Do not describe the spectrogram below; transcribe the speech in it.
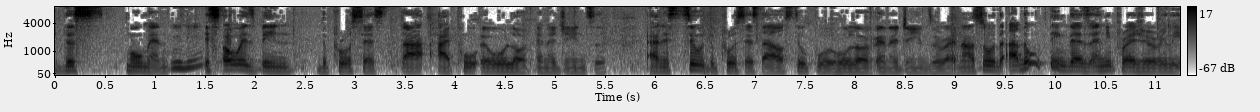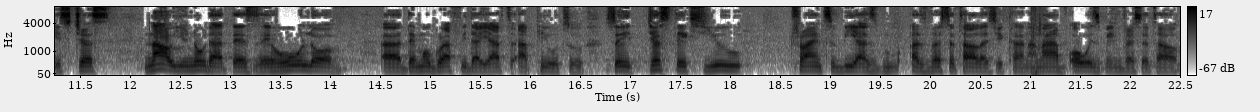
this moment, mm -hmm. it's always been the process that I put a whole lot of energy into. And it's still the process that I'll still put a whole lot of energy into right now. So I don't think there's any pressure really. It's just now you know that there's a whole lot of uh, demography that you have to appeal to. So it just takes you trying to be as as versatile as you can, and I've always been versatile.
